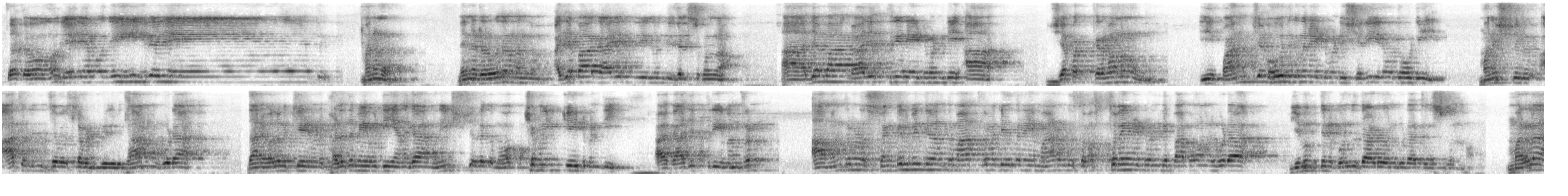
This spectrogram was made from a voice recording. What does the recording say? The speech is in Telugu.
తతో జయముదీరయేత్. మనము నిన్నటి రోజున మనం అజపా గాయత్రి గురించి తెలుసుకున్నాం. ఆ అజప గాయత్రి అనేటువంటి ఆ జప క్రమమును ఈ పాంచభౌతికమైనటువంటి శరీరంతోటి మనుష్యులు ఆచరించవలసినటువంటి విధానం కూడా దానివల్ల వచ్చేటువంటి ఫలితం ఏమిటి అనగా మనుష్యులకు మోక్షము ఇచ్చేటువంటి ఆ గాయత్రి మంత్రం. ఆ మంత్రమును సంకల్పించినంత మాత్రము చేతనే మానవుడు సమస్తమైనటువంటి పాపములను కూడా విముక్తిని పొందుతాడు అని కూడా తెలుసుకున్నాం. మరలా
